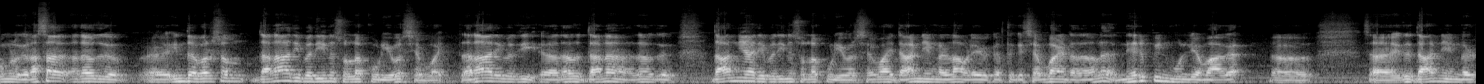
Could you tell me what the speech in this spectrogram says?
உங்களுக்கு ரச அதாவது இந்த வருஷம் தனாதிபதின்னு சொல்லக்கூடியவர் செவ்வாய். தனாதிபதி அதாவது தன அதாவது தானியாதிபதின்னு சொல்லக்கூடியவர் செவ்வாய். தானியங்கள்லாம் விளைவிக்கிறதுக்கு செவ்வாய்ன்றதுனால நெருப்பின் மூலியமாக இது தானியங்கள்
